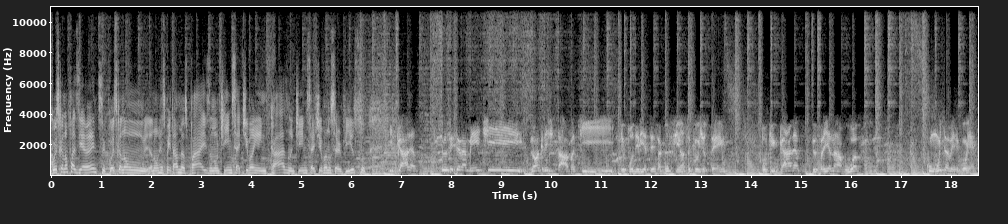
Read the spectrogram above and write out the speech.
coisa que eu não fazia antes, coisa que eu não, eu não respeitava meus pais, eu não tinha iniciativa em casa, não tinha iniciativa no serviço. E cara, eu sinceramente não acreditava que eu poderia ter essa confiança que hoje eu tenho, porque cara, eu saía na rua com muita vergonha.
